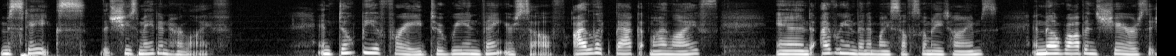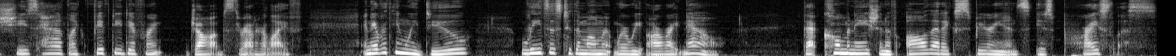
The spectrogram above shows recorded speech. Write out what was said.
mistakes that she's made in her life. And don't be afraid to reinvent yourself. I look back at my life and I've reinvented myself so many times. And Mel Robbins shares that she's had like 50 different jobs throughout her life. And everything we do leads us to the moment where we are right now. That culmination of all that experience is priceless.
